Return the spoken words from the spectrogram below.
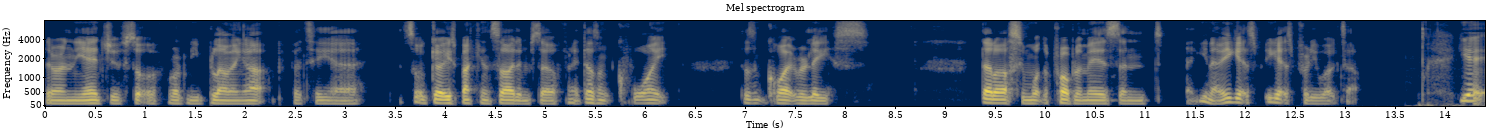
They're on the edge of sort of Rodney blowing up, but he uh, sort of goes back inside himself, and it doesn't quite doesn't quite release. They'll ask him what the problem is, and you know, he gets he gets pretty worked up. Yeah,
